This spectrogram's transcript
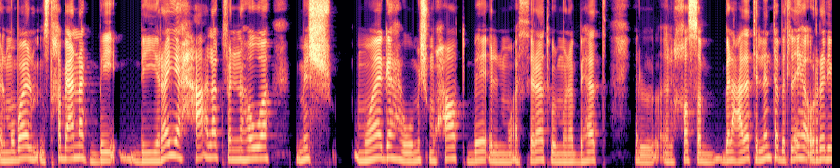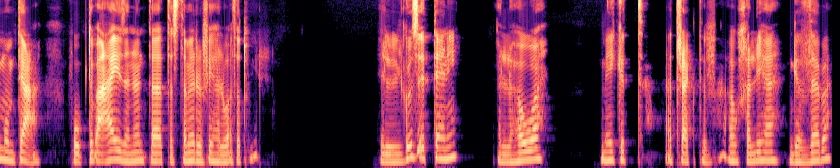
الموبايل مستخبي عنك بي بيريح عقلك في إن هو مش مواجه ومش محاط بالمؤثرات والمنبهات الخاصة بالعادات اللي أنت بتلاقيها already ممتعة وبتبقى عايز إن أنت تستمر فيها لوقت طويل. الجزء الثاني اللي هو make it attractive أو خليها جذابة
